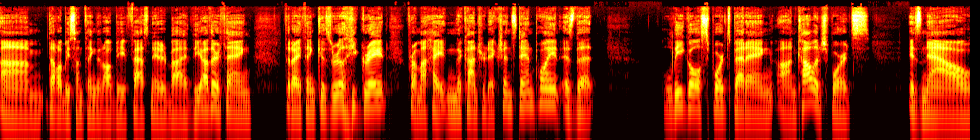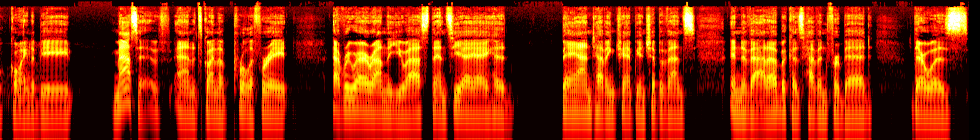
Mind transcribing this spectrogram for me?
Um, that'll be something that I'll be fascinated by. The other thing that I think is really great from a heighten the contradiction standpoint is that legal sports betting on college sports is now going to be massive and it's going to proliferate everywhere around the US. The NCAA had banned having championship events in Nevada because heaven forbid there was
